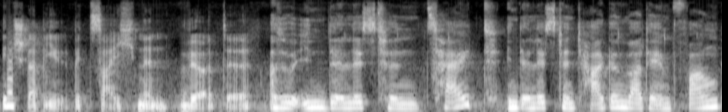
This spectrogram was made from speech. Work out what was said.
instabil bezeichnen würde. Also in der letzten Zeit, in den letzten Tagen war der Empfang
